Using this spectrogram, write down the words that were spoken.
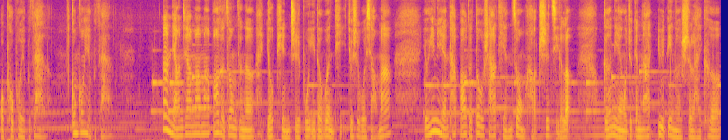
我婆婆也不在了，公公也不在了。那娘家妈妈包的粽子呢，有品质不一的问题。就是我小妈，有一年她包的豆沙甜粽好吃极了，隔年我就跟她预定了十来颗，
